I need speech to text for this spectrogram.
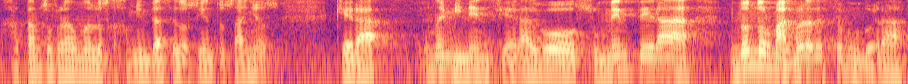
El Hatam Sofer era uno de los Jajamim de hace 200 años, que era una eminencia, era algo, su mente era no normal, no era de este mundo, era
